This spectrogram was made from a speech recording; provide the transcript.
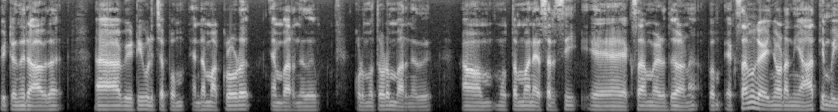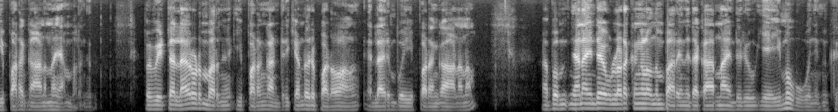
പിറ്റേന്ന് രാവിലെ വീട്ടിൽ വിളിച്ചപ്പം എന്റെ മക്കളോട് ഞാൻ പറഞ്ഞത് കുടുംബത്തോടും പറഞ്ഞത് മൂത്തമ്മോൻ എസ് എൽ സി എക്സാം എഴുതുകയാണ്. അപ്പം എക്സാം കഴിഞ്ഞോടെ നീ ആദ്യം പോയി ഈ പടം കാണുന്ന ഞാൻ പറഞ്ഞത്. അപ്പോൾ വീട്ടിലെല്ലാവരോടും പറഞ്ഞു ഈ പടം കണ്ടിരിക്കേണ്ട ഒരു പടമാണ് എല്ലാവരും പോയി ഈ പടം കാണണം. അപ്പം ഞാൻ അതിന്റെ ഉള്ളടക്കങ്ങളൊന്നും പറയുന്നില്ല. കാരണം അതിന്റെ ഒരു എയിം പോകും നിങ്ങൾക്ക്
